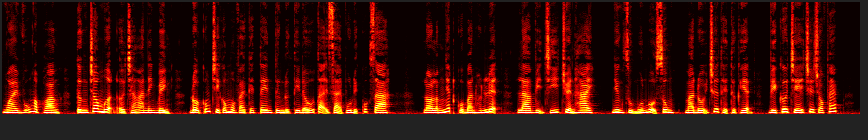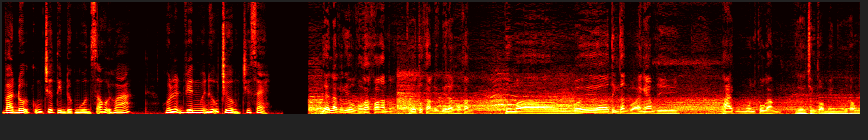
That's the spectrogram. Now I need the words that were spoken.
Ngoài Vũ Ngọc Hoàng từng cho mượn ở Tràng An Ninh Bình, đội cũng chỉ có một vài cái tên từng được thi đấu tại giải vô địch quốc gia. Lo lắng nhất của ban huấn luyện là vị trí chuyển 2, nhưng dù muốn bổ sung mà đội chưa thể thực hiện vì cơ chế chưa cho phép và đội cũng chưa tìm được nguồn xã hội hóa. Huấn luyện viên Nguyễn Hữu Trường chia sẻ đấy là cái điều khó khăn, khó khăn tôi khẳng định đấy là khó khăn nhưng mà với ờ, tinh thần của anh em thì ai cũng muốn cố gắng để chứng tỏ mình trong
